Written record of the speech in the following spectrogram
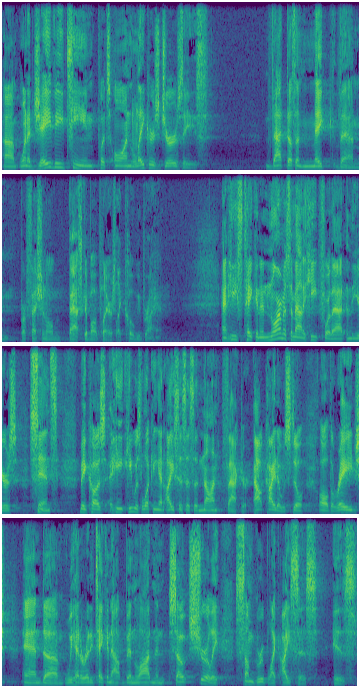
um, when a JV team puts on Lakers jerseys, that doesn't make them professional basketball players like Kobe Bryant. And he's taken enormous amount of heat for that in the years since because he, he was looking at ISIS as a non factor. Al Qaeda was still all the rage, and um, we had already taken out bin Laden. And so, surely, some group like ISIS is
